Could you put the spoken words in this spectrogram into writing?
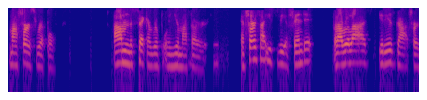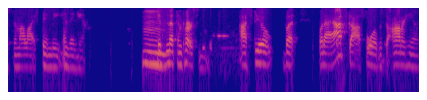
my first ripple. I'm the second ripple and you're my third. At first I used to be offended, but I realized it is God first in my life, then me, and then him. Mm. It's nothing personal. I still, but what I asked God for was to honor him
